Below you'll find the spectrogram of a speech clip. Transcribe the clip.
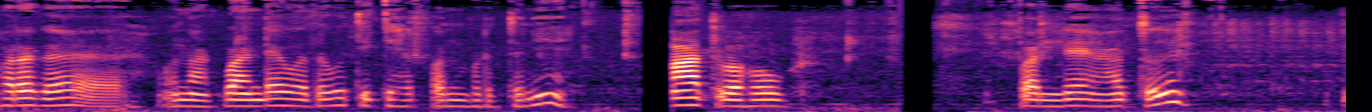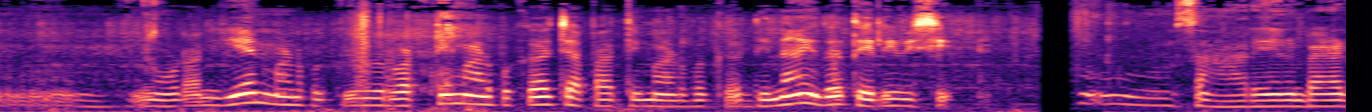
ಹೊರಗೆ ಒಂದು ನಾಲ್ಕು ಬಾಂಡೆ ಒದವು ತಿಕ್ಕಿ ಹಾಕೊಂಡು ಬಿಡ್ತೀನಿ ಆತು ಹೋಗು. ಪಲ್ಯ ಆತು. ನೋಡೋಣ, ಏನು ಮಾಡ್ಬೇಕು? ರೊಟ್ಟಿ ಮಾಡ್ಬೇಕು, ಚಪಾತಿ ಮಾಡ್ಬೇಕು, ದಿನ ಇದೆ ತೆಲಿ ಬಿಸಿ. ಸಾರೇನು ಬೇಡ,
